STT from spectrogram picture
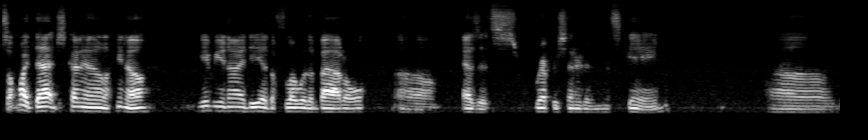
something like that. Just kind of, you know, give you an idea of the flow of the battle um, as it's represented in this game. Um,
